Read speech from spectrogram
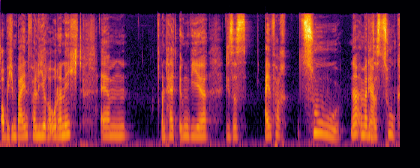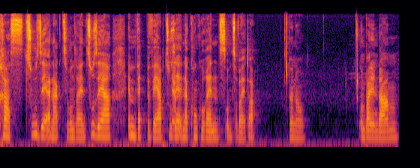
ob ich ein Bein verliere oder nicht. Ähm, und halt irgendwie dieses einfach zu, ne, immer dieses ja. zu krass, zu sehr in der Aktion sein, zu sehr im Wettbewerb, zu ja. sehr in der Konkurrenz und so weiter. Genau. Und bei den Damen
